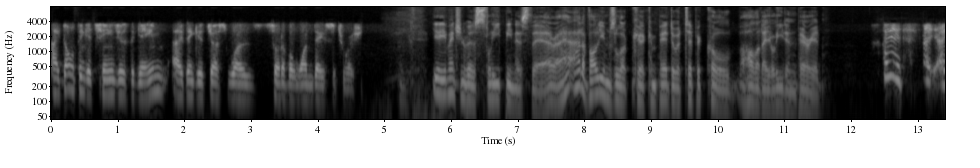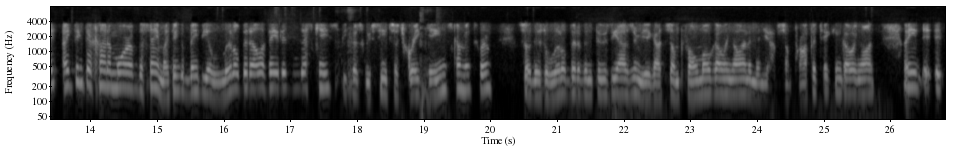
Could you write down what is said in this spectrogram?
I don't think it changes the game. I think it just was sort of a one day situation. Yeah, you mentioned a bit of sleepiness there. How do volumes look uh, compared to a typical holiday lead in period? I, I, I think they're kind of more of the same. I think it may be a little bit elevated in this case because we've seen such great gains coming through. So there's a little bit of enthusiasm. You got some FOMO going on, and then you have some profit taking going on. I mean, it, it,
